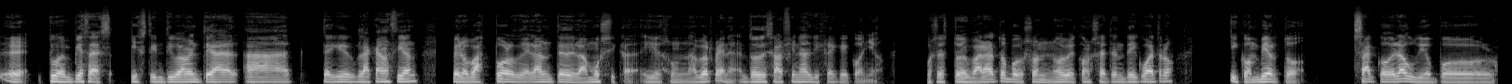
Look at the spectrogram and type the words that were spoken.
eh, tú empiezas instintivamente a, seguir la canción, pero vas por delante de la música y es una verbena. Entonces al final dije, ¿qué coño? Pues esto es barato porque son 9,74 y convierto, saco el audio por,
